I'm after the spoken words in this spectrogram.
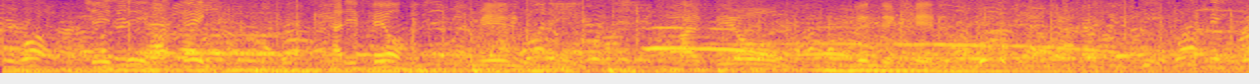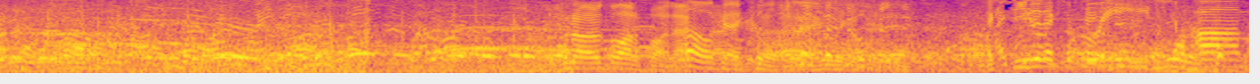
JC, hot take. How do you feel? I mean, I feel vindicated. But no, it was a lot of fun. Oh. I okay, had a good cool. All right, really cool. Yeah. Exceeded expectations. Um,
